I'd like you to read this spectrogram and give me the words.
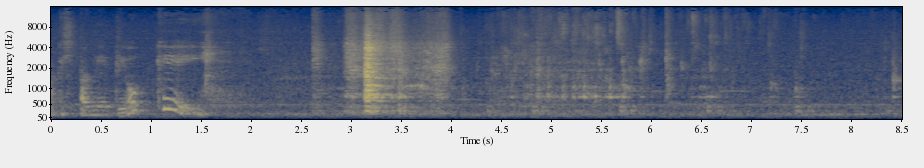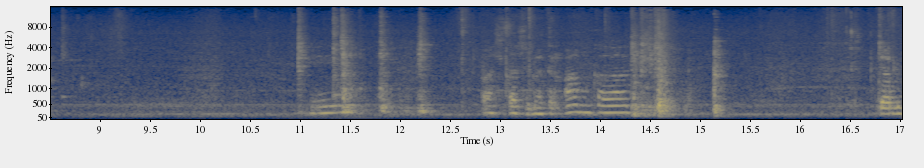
Pakai spaghetti oke. okay. Oke, pasta sudah terangkat. Jangan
